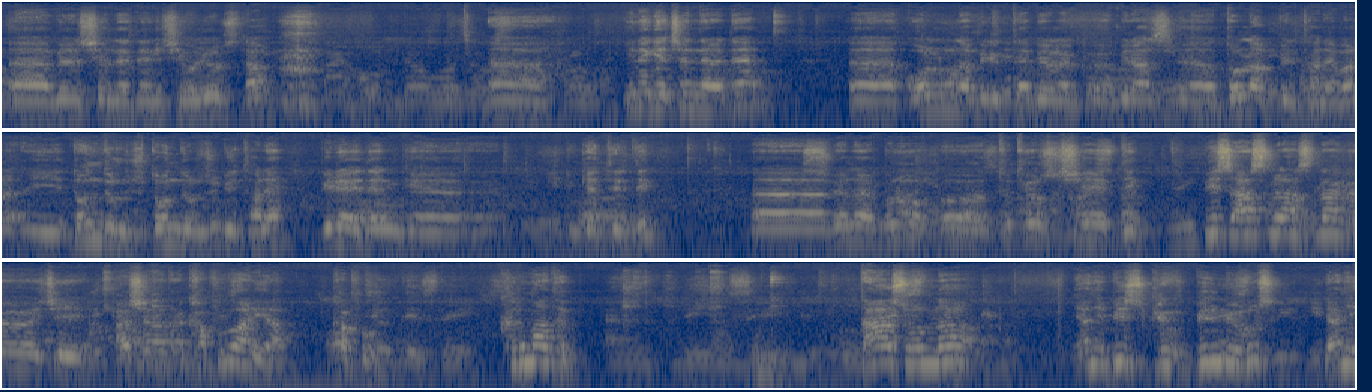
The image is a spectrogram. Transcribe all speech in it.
e, böyle şeylerden şey oluyoruz da. Problem. Yine geçenlerde e, oğlumla birlikte böyle e, biraz e, dolap bir tane var, e, dondurucu, dondurucu bir tane bir evden e, getirdik. E, böyle bunu e, tutuyoruz, şey ettik. Biz aslı aslı e, şey aşağıda kapı var ya, kapı. Kırmadık. Daha sonra yani biz bilmiyoruz. Yani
